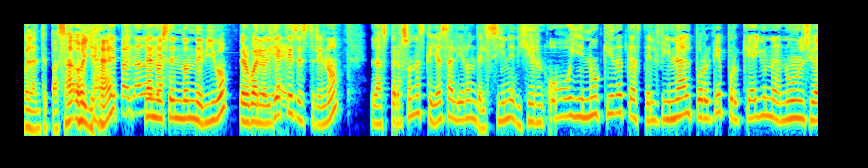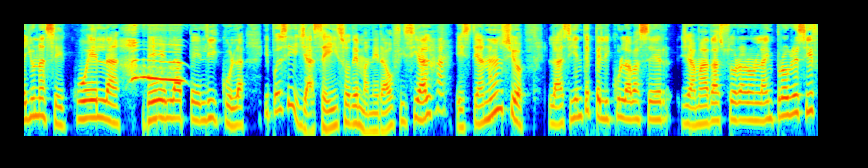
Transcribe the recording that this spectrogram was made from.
O el antepasado ya. Antepasado Ya no sé en dónde vivo, pero bueno, el día que se estrenó, las personas que ya salieron del cine dijeron, oye, no, quédate hasta el final, ¿por qué? Porque hay un anuncio, hay una secuela de la película. Y pues sí, ya se hizo de manera oficial Ajá. este anuncio. La siguiente película va a ser llamada Sword Art Online Progressive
